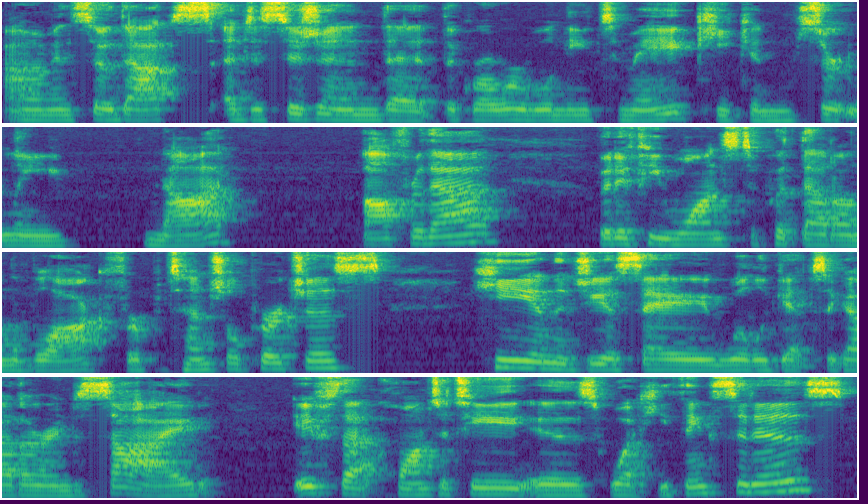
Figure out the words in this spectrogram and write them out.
Um, and so that's a decision that the grower will need to make. He can certainly not offer that, but if he wants to put that on the block for potential purchase, he and the GSA will get together and decide if that quantity is what he thinks it is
